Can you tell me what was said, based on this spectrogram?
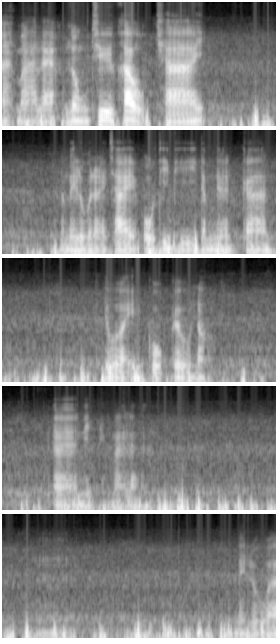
อะมาแล้ว ลงชื่อเข้าใช้ ไม่รู้อะไรใช้ OTP ดำเนินการด้วย Google เนาะอ่านี่ มาแล้วไม่รู้ว่า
